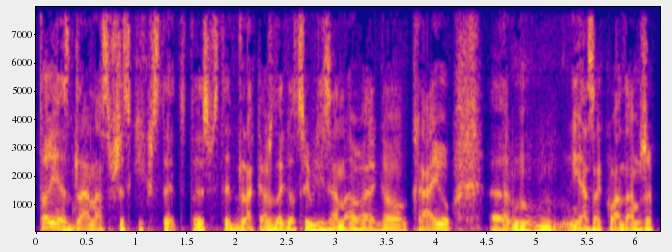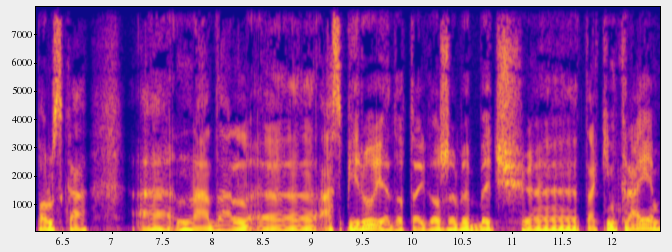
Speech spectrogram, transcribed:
To jest dla nas wszystkich wstyd. To jest wstyd dla każdego cywilizowanego kraju. E, Ja zakładam, że Polska e, nadal e, aspiruje do tego, żeby być e, takim krajem.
